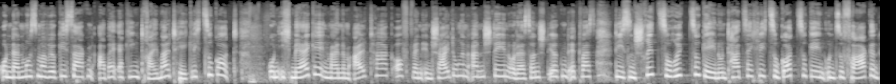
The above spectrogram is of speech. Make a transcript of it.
Und dann muss man wirklich sagen, aber er ging dreimal täglich zu Gott. Und ich merke in meinem Alltag oft, wenn Entscheidungen anstehen oder sonst irgendetwas, diesen Schritt zurückzugehen und tatsächlich zu Gott zu gehen und zu fragen,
